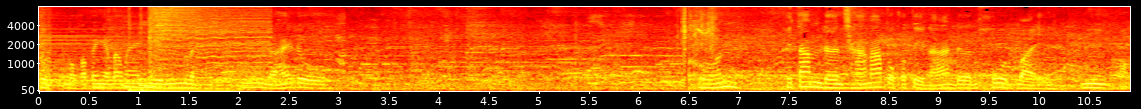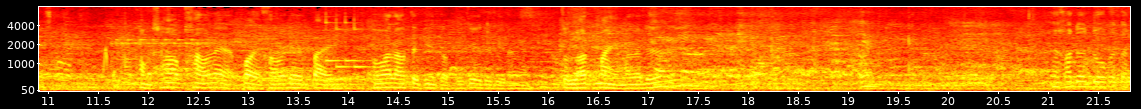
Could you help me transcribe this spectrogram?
สุดบอกว่าเป็นไงบ้างแม่ยิ้มเลยเดี๋ยวให้ดูคุณพี่ตั้มเดินช้ามากปกตินะ เดินโคตรไวนี่ของชอบของชอบเขาแหละ ปล่อยเขาเดินไป เพราะว่าเราติดอยู่กับพี่เจดูดีแล้วไงตัวรถใหม่มาแล้วเด้อเอ้ยให้เขาเดินดูไปก่อน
